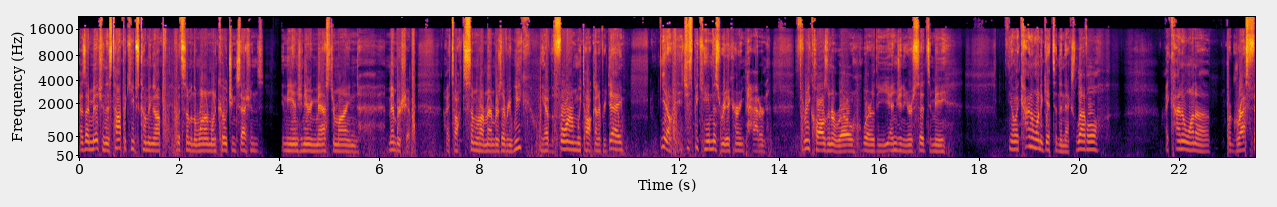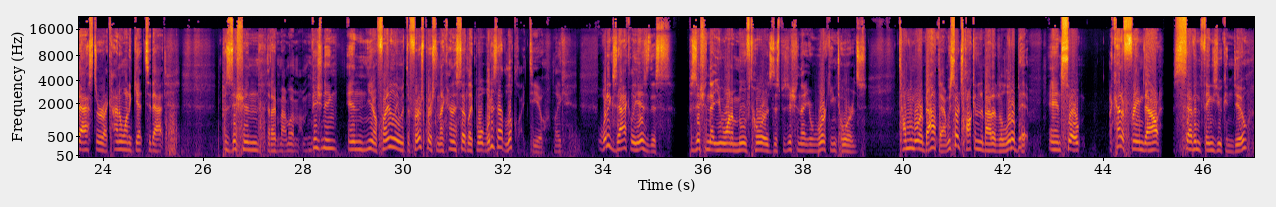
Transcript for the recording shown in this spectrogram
as I mentioned, this topic keeps coming up with some of the one-on-one coaching sessions in the engineering mastermind membership. I talk to some of our members every week. We have the forum, we talk on every day. You know, it just became this reoccurring pattern. Three calls in a row where the engineer said to me, You know, I kind of want to get to the next level. I kind of want to progress faster. I kind of want to get to that position that I'm, envisioning. And, you know, finally with the first person, I kind of said, like, well, what does that look like to you? Like, what exactly is this position that you want to move towards, this position that you're working towards. Tell me more about that. We started talking about it a little bit. And so I kind of framed out seven things you can do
